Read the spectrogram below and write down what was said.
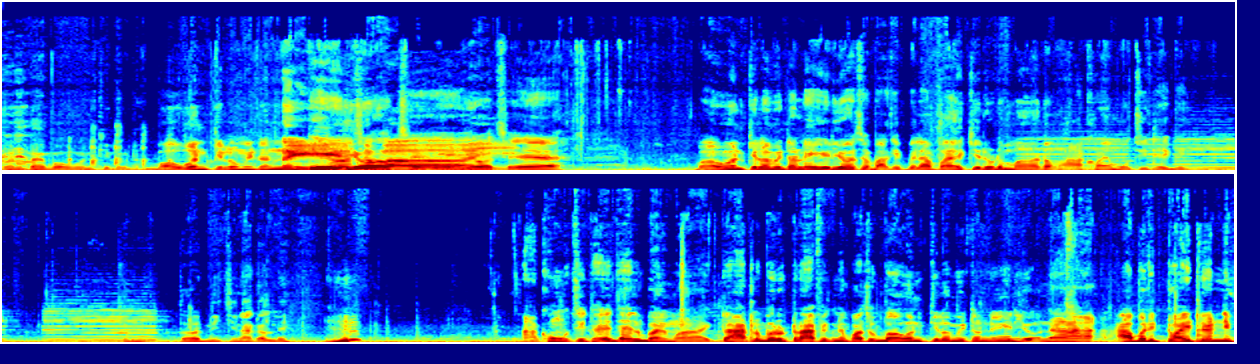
ઘંટાએ બાવન કિલોમીટર. બાવન કિલોમીટર નહીં એરિયો છે છે એરિયો ભાઈ. છે. બાવન કિલોમીટર ને એરિયો છે. બાકી પેલા ભાઈ કીધું મારા તો આંખો એમ ઊંચી થઈ ગઈ. તો નીચે ના કરી લે હમ? આંખો ઊંચી થઈ જાય ને ભાઈ મારા એક તો આટલું બધું ટ્રાફિક ને પાછું બાવન કિલોમીટર નો એરિયો અને આ આ બધી ટોય ટ્રેનની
